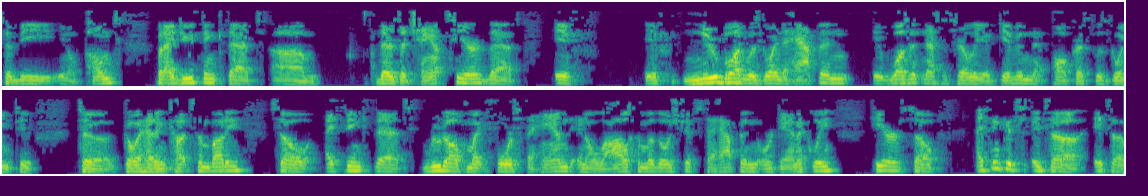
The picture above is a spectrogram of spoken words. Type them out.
to be you know pumped, but I do think that um, there's a chance here that if if new blood was going to happen, it wasn't necessarily a given that Paul Chryst was going to to go ahead and cut somebody. So I think that Rudolph might force the hand and allow some of those shifts to happen organically here. So I think it's it's a it's a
